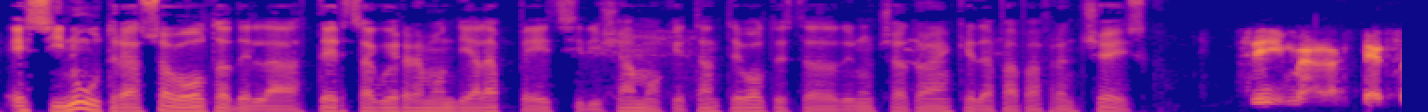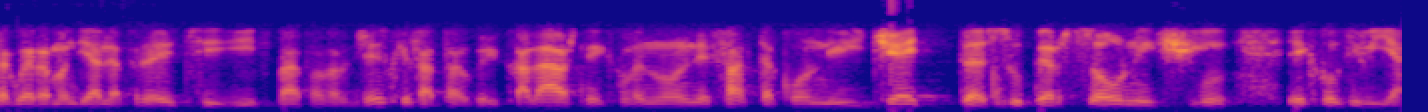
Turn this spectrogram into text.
e si nutre a sua volta della terza guerra mondiale a pezzi, diciamo che tante volte è stato denunciato anche da Papa Francesco. Francesco. Sì, ma la terza guerra mondiale a prezzi di Papa Francesco è fatta con i Kalashnikov, non è fatta con i jet supersonici e così via.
